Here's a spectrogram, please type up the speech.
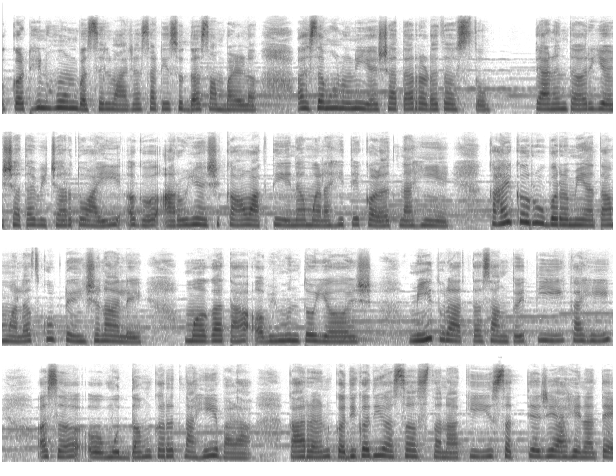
कठीण होऊन बसेल माझ्यासाठी सुद्धा सांभाळणं. असं म्हणून यश आता रडत असतो. त्यानंतर यश आता विचारतो आई अगं आरोही अशी का वागते ना? मलाही ते कळत नाही आहे काय करू बरं मी आता? मलाच खूप टेन्शन आले मग आता अभि म्हणतो यश मी तुला आत्ता सांगतोय ती काही असं मुद्दाम करत आहे बाळा. कारण कधीकधी असं असतं ना की सत्य जे आहे ना ते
